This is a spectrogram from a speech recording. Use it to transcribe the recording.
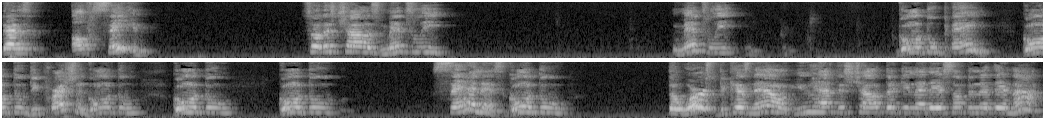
that is of Satan. So this child is mentally, mentally going through pain, going through depression, going through, going through, going through sadness, going through the worst because now you have this child thinking that there's something that they're not.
